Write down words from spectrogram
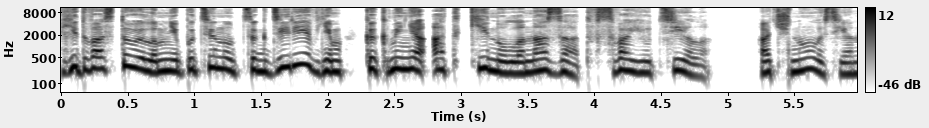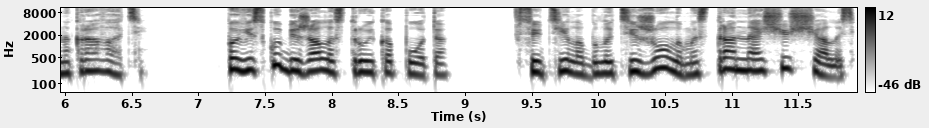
Едва стоило мне потянуться к деревьям, как меня откинуло назад, в свое тело. Очнулась я на кровати. По виску бежала струйка пота. Все тело было тяжелым и странно ощущалось,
